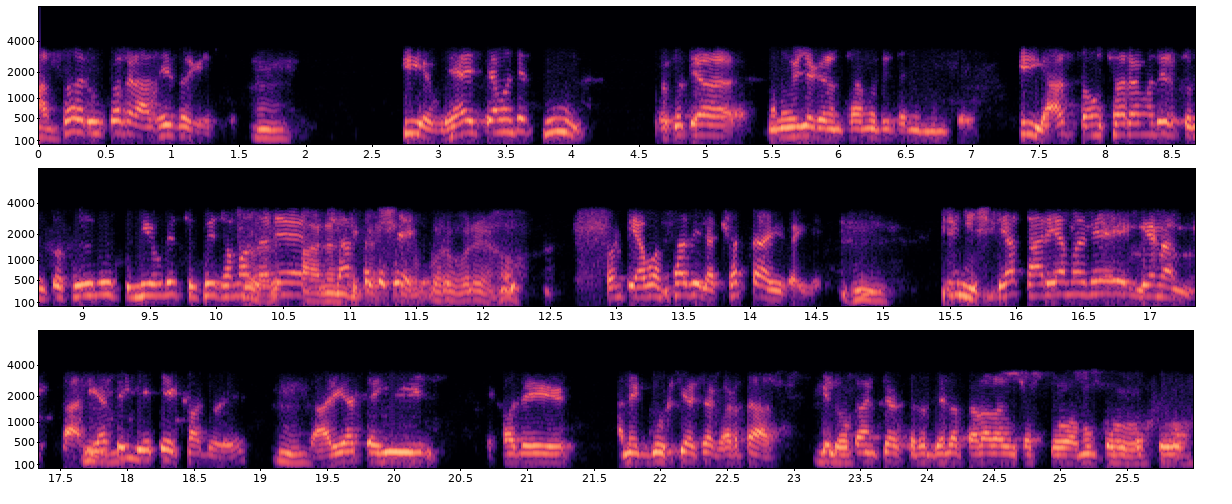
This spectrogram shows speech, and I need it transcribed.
असं रूपक राधेचं घेतलं. की एवढ्या याच्यामध्ये तू जसं त्या मनोविजय ग्रंथामध्ये त्यांनी म्हणतोय की या संसारामध्ये संत तुम्ही एवढे सुखी समाधाने कसे? बरोबर हो. पण ती अवस्था आधी लक्षात आली पाहिजे. की निष्ठ्या कार्यामध्ये येणार नाही. कार्यातही येते एखाद वेळेस. कार्यातही एखादे अनेक गोष्टी अशा घडतात की लोकांच्या श्रद्धेला तडा जाऊ शकतो अमुक करू हो, शकतो.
